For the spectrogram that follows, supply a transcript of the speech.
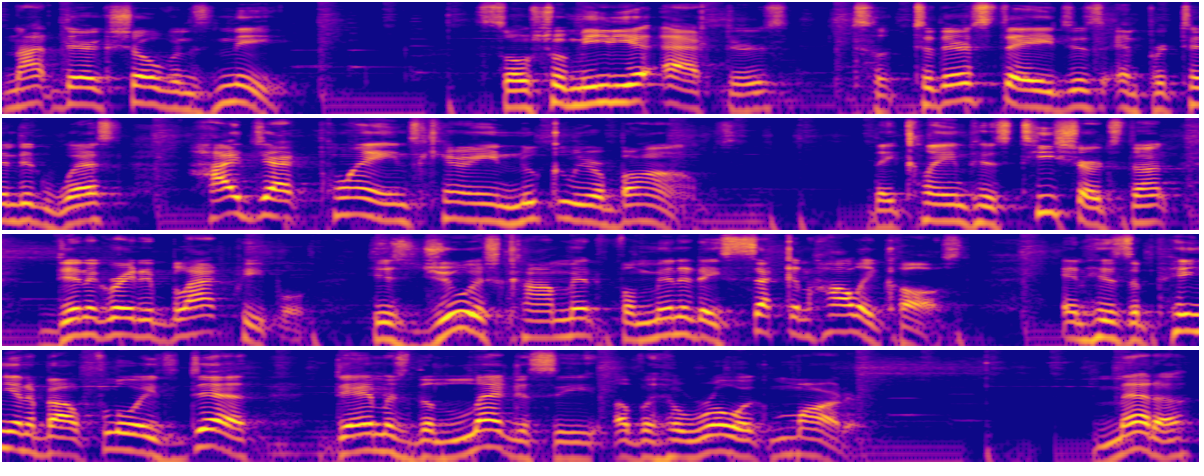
not Derek Chauvin's knee. Social media actors took to their stages and pretended West hijacked planes carrying nuclear bombs. They claimed his t shirt stunt denigrated black people. His Jewish comment fomented a second Holocaust, and his opinion about Floyd's death damaged the legacy of a heroic martyr. Meta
